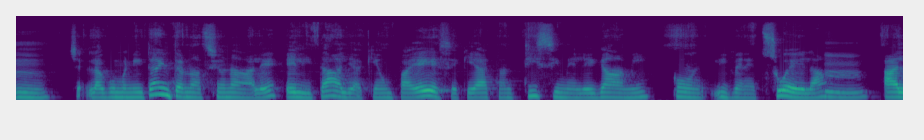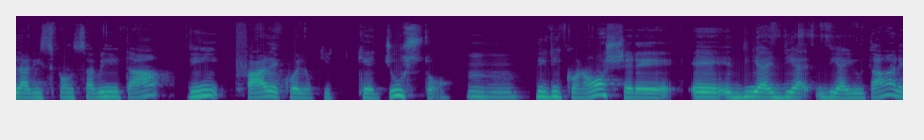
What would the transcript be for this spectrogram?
Mm. Cioè, la comunità internazionale e l'Italia, che è un paese che ha tantissimi legami con il Venezuela, mm. ha la responsabilità di fare quello che che è giusto, mm-hmm. di riconoscere e di, di, di aiutare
